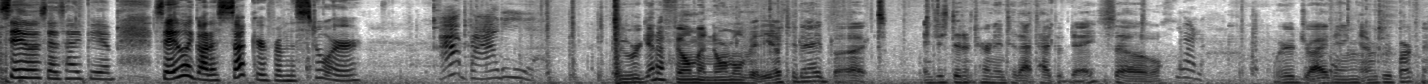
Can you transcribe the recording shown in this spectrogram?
Sayla says hi, Pam. Sayla got a sucker from the store. Hi, buddy. We were gonna film a normal video today, but it just didn't turn into that type of day. So we're driving over to the park now.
